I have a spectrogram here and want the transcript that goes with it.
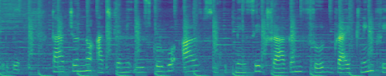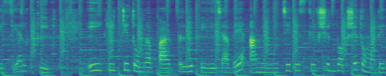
করবে। তার জন্য আজকে আমি ইউজ করব আলস গুডনেসের dragon fruit brightening facial kit এই কিটটি তোমরা পার্পলে পেয়ে যাবে। আমি নিচে ডিসক্রিপশন বক্সে তোমাদের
